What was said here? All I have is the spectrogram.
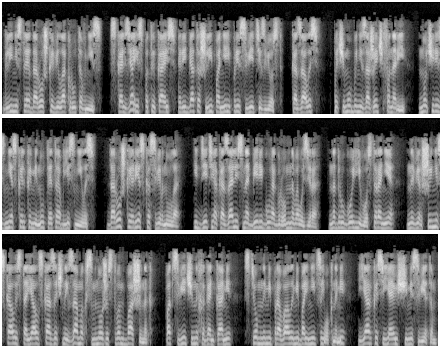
глинистая дорожка вела круто вниз. Скользя и спотыкаясь, ребята шли по ней при свете звезд. Казалось, почему бы не зажечь фонари, но через несколько минут это объяснилось. Дорожка резко свернула, и дети оказались на берегу огромного озера. На другой его стороне, на вершине скалы стоял сказочный замок с множеством башенок, подсвеченных огоньками, с темными провалами больницы и окнами, ярко сияющими светом.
